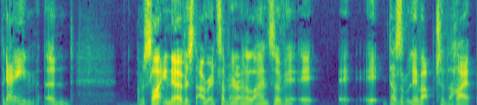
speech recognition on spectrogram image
the game, and I'm slightly nervous that I read something along the lines of it. It it, doesn't live up to the hype,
